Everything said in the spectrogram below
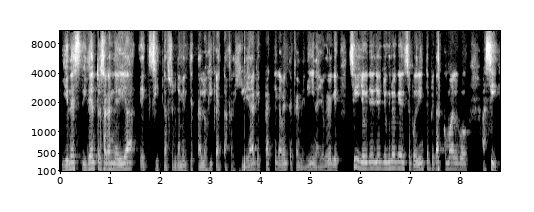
Y, en y dentro de esa carne viva existe absolutamente esta lógica, esta fragilidad que es prácticamente femenina. Yo creo que sí, yo, yo, yo creo que se podría interpretar como algo así.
